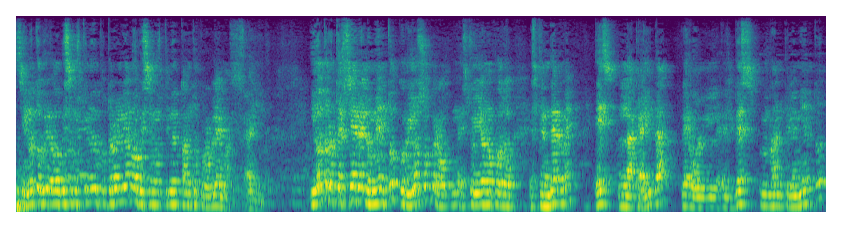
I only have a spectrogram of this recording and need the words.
Si no hubiésemos tenido petróleo, no hubiésemos tenido tantos problemas allí. Y otro tercer elemento, curioso, pero esto yo no puedo extenderme, es la caída o el desmantelamiento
